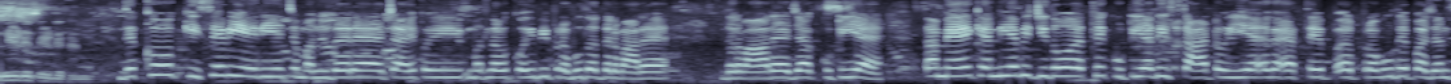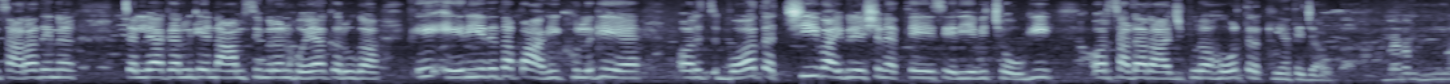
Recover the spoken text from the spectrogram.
ਨੇੜੇ ਤੇੜੇ ਰਹਿੰਦੇ? ਦੇਖੋ, ਕਿਸੇ ਵੀ ਏਰੀਏ 'ਚ ਮੰਦਿਰ ਹੈ, ਚਾਹੇ ਕੋਈ ਮਤਲਬ ਕੋਈ ਵੀ ਪ੍ਰਭੂ ਦਾ ਦਰਬਾਰ ਹੈ ਦਰਬਾਰ ਹੈ ਜਾਂ ਕੁਟੀਆ ਹੈ, ਤਾਂ ਮੈਂ ਇਹ ਕਹਿੰਦੀ ਆ ਵੀ ਜਦੋਂ ਇੱਥੇ ਕੁਟੀਆ ਦੀ ਸਟਾਰਟ ਹੋਈ ਹੈ ਇੱਥੇ ਪ- ਪ੍ਰਭੂ ਦੇ ਭਜਨ ਸਾਰਾ ਦਿਨ ਚੱਲਿਆ ਕਰਨਗੇ, ਨਾਮ ਸਿਮਰਨ ਹੋਇਆ ਕਰੂਗਾ, ਇਹ ਏਰੀਏ ਦੇ ਤਾਂ ਭਾਗ ਹੀ ਖੁੱਲ ਗਏ ਹੈ ਔਰ ਬਹੁਤ ਅੱਛੀ ਵਾਈਬ੍ਰੇਸ਼ਨ ਇੱਥੇ ਇਸ ਏਰੀਏ ਵਿੱਚ ਹੋਊਗੀ ਔਰ ਸਾਡਾ ਰਾਜਪੁਰਾ ਹੋਰ ਤਰੱਕੀਆਂ ਤੇ ਜਾਊਗਾ। ਮੈਡਮ, ਹੁਣ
